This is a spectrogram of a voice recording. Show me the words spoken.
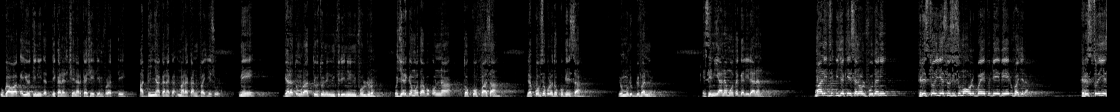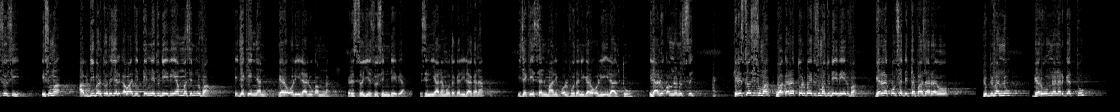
dhugaa waaqayyootiin hiixattee kan isheen harka isheetiin fudhatte addunyaa kana mara kan fayyisuudha mee gara xumuraatti utuun hin fidiin fuuldura. Hojii ergamootaa boqonnaa tokkoffaasaa lakkoofsa kudha tokko keessaa yommuu dubbifannu isin yaa namoota galiilaa nana. maaliif ija keessan ol fuutanii? Kiristoos yesus isuma ol ba'eetu deebi'ee dhufa jedha. Kiristoos yesus isuma abdii bartoota jalqabaatiif kenneetu deebi'ee ammas hin dhufa. Ija keenyaan gara olii ilaaluu qabna. Kiristoos yesus hin deebi'a. Isin yaa namoota galiilaa kana ija keessan maaliif ol fuutanii gara olii ilaaltu ilaaluu qabna nus kiristoos isuma waaqarratti ol ba'eetu isumatu deebi'ee dhufa gara lakkoofsa saddeettaffaa isaarraa yoo dubbifannu garuu humna argattu.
